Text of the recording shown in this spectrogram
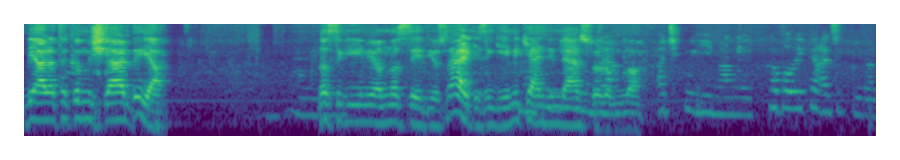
Bir ara takılmışlardı ya. Nasıl giyiniyorsun, nasıl ediyorsun? Herkesin giyimi Nasıl kendinden giyineceğim? sorumlu. Açık mı giymem gerekiyor? Kapalıyken açık giymem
